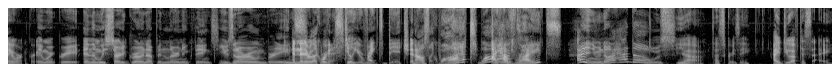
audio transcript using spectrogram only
They weren't great. They weren't great. And then we started growing up and learning things, using our own brains. And then they were like, "We're gonna steal your rights, bitch." And I was like, "What? What? I have rights?" I didn't even know I had those. Yeah, that's crazy. I do have to say,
